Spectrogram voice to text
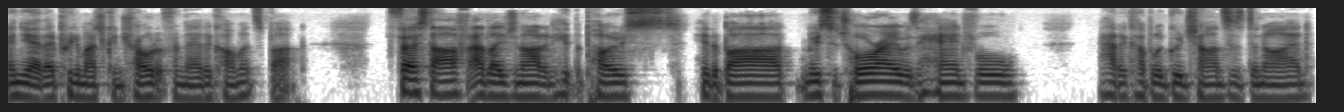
And yeah, they pretty much controlled it from there, the Comets. But first half, Adelaide United hit the post, hit the bar. Musa Toure was a handful, had a couple of good chances denied.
